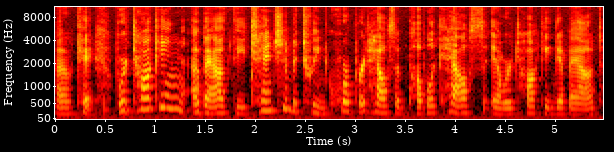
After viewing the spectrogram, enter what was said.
Okay, we're talking about the tension between corporate health and public health, and we're talking about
